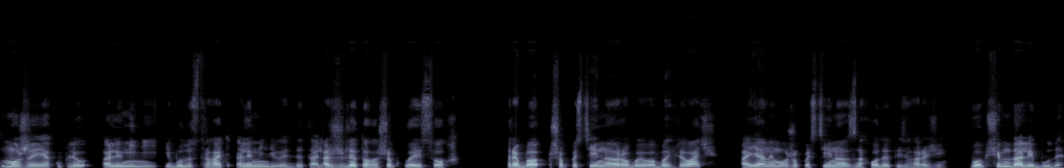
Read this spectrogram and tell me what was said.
може я куплю алюміній і буду строгати алюмінієві деталі. Аж для того, щоб клей сох, треба, щоб постійно робив обігрівач, а я не можу постійно знаходитись в гаражі. В общем, далі буде.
